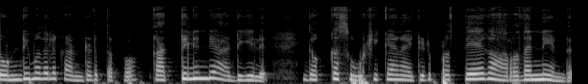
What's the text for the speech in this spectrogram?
തൊണ്ടി മുതൽ കണ്ടെടുത്തപ്പോൾ കട്ടിലിന്റെ അടിയിൽ ഇതൊക്കെ സൂക്ഷിക്കാനായിട്ടൊരു പ്രത്യേക അറ തന്നെയുണ്ട്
